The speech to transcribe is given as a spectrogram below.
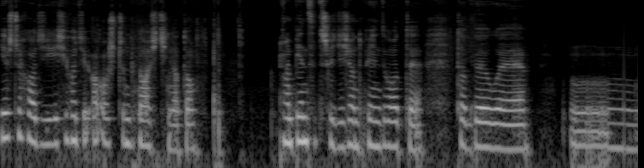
Jeszcze chodzi, jeśli chodzi o oszczędności, no to 565 zł to były mm,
